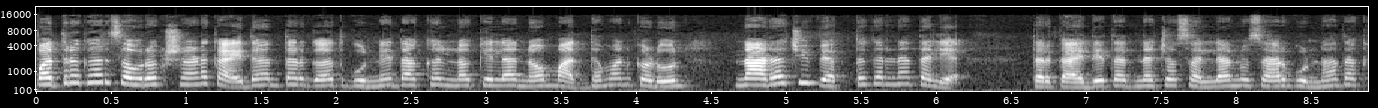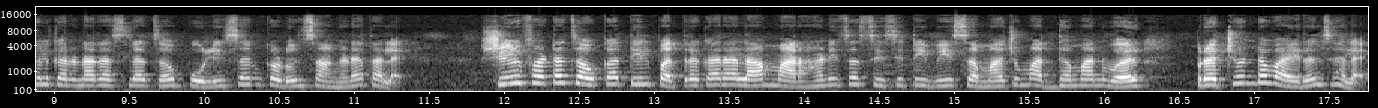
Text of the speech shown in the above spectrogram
पत्रकार संरक्षण कायद्याअंतर्गत गुन्हे दाखल न केल्यानं माध्यमांकडून नाराजी व्यक्त करण्यात आली आहे. तर कायदेतज्ञाच्या सल्ल्यानुसार गुन्हा दाखल करणार असल्याचं पोलिसांकडून सांगण्यात आलंय. शिळफाटा चौकातील पत्रकाराला मारहाणीचा सीसीटीव्ही समाज माध्यमांवर प्रचंड व्हायरल झालाय.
